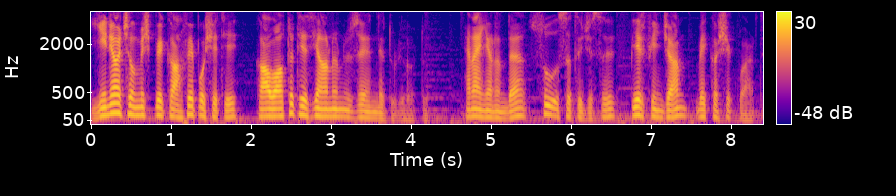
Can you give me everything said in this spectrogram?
Yeni açılmış bir kahve poşeti kahvaltı tezgahının üzerinde duruyordu. Hemen yanında su ısıtıcısı, bir fincan ve kaşık vardı.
